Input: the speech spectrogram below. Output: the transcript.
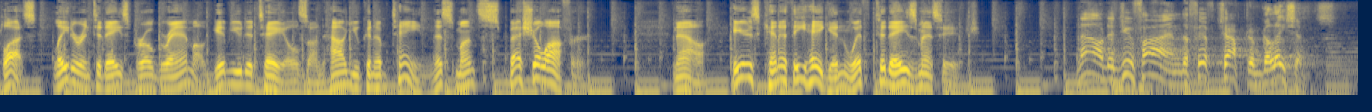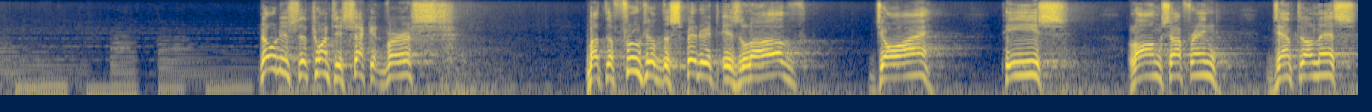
Plus, later in today's program, I'll give you details on how you can obtain this month's special offer. Now, here's Kenneth E. Hagin with today's message. Now, did you find the fifth chapter of Galatians? Notice the 22nd verse. But the fruit of the Spirit is love, joy, peace, long suffering, gentleness,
